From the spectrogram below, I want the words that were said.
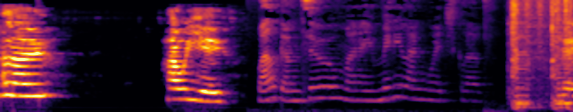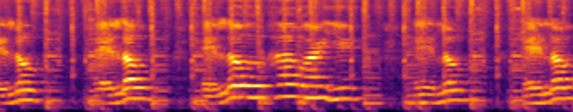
Hello. How are you? Welcome to my mini language club. Hello, hello, hello, how are you? Hello, hello,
